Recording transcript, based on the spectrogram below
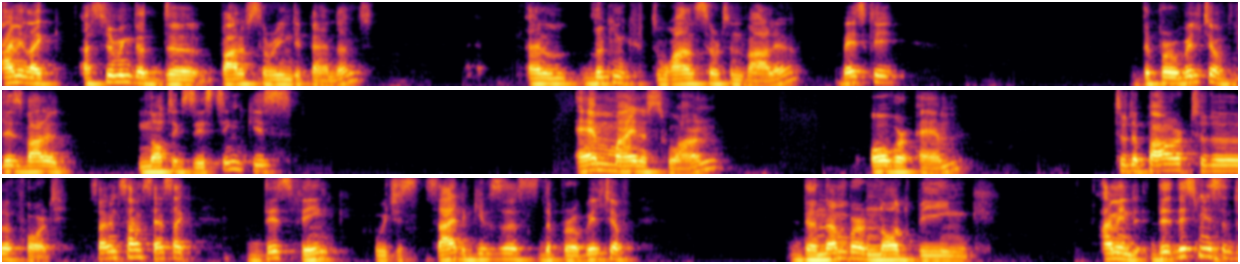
I mean, like assuming that the values are independent and looking at one certain value, basically the probability of this value not existing is m minus one over m to the power to the 40. So in some sense, like this thing, which is side, gives us the probability of the number not being I mean, th this means that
